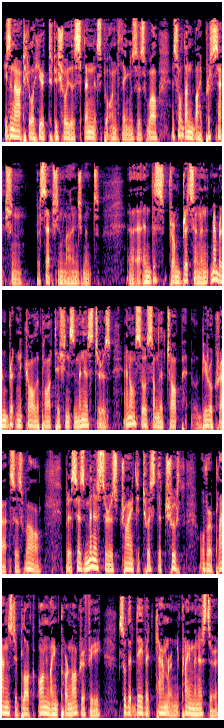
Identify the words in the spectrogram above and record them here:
here's an article here to, to show you the spin that's put on things as well. It's all done by perception, perception management. Uh, and this from Britain. And remember in Britain they call the politicians ministers and also some of the top bureaucrats as well. But it says ministers try to twist the truth over plans to block online pornography so that David Cameron, the Prime Minister,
